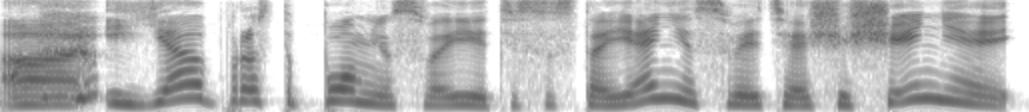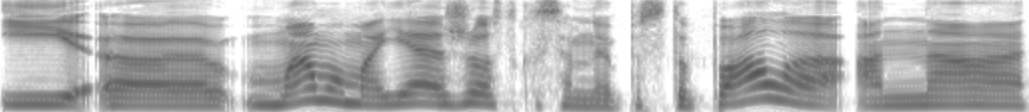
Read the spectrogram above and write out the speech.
А, и я просто помню свои эти состояния, свои эти ощущения. И э, мама моя жестко со мной поступала. Она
